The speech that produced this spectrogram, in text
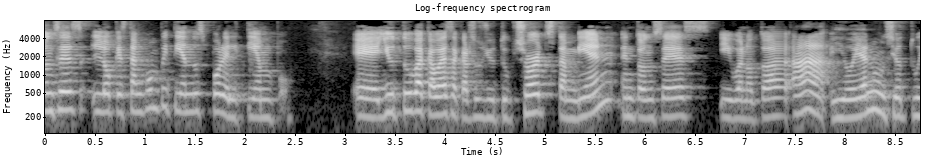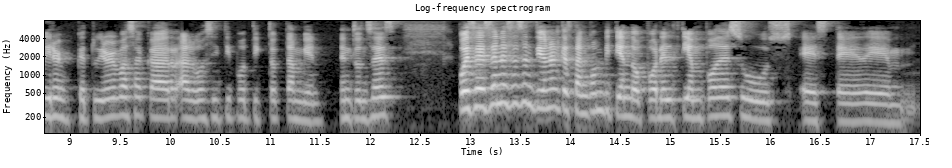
Entonces, lo que están compitiendo es por el tiempo. Eh, YouTube acaba de sacar sus YouTube Shorts también, entonces, y bueno, toda, ah, y hoy anunció Twitter, que Twitter va a sacar algo así tipo TikTok también. Entonces, pues es en ese sentido en el que están compitiendo por el tiempo de sus, este, de,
